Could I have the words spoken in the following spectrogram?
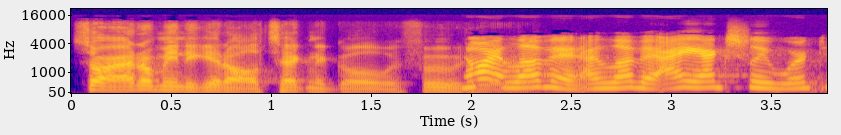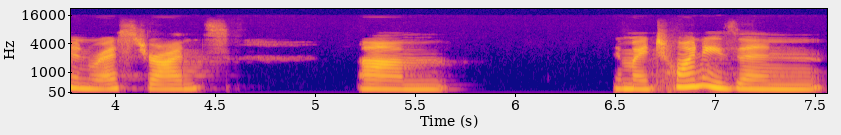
Sorry, I don't mean to get all technical with food. No, here. I love it. I love it. I actually worked in restaurants um, in my 20s and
